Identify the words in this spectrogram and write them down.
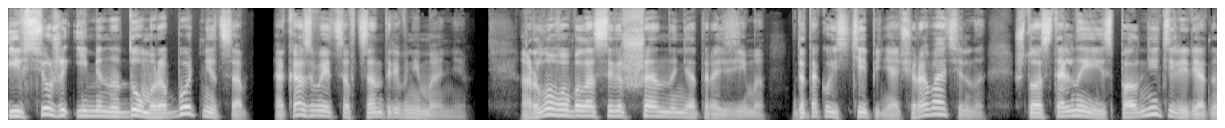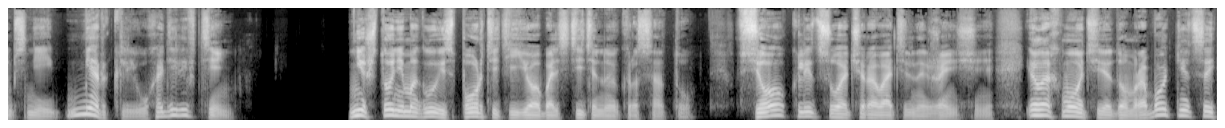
И все же именно домработница оказывается в центре внимания. Орлова была совершенно неотразима, до такой степени очаровательна, что остальные исполнители рядом с ней меркли, уходили в тень. Ничто не могло испортить ее обольстительную красоту. Все к лицу очаровательной женщине, и лохмотья домработницы,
